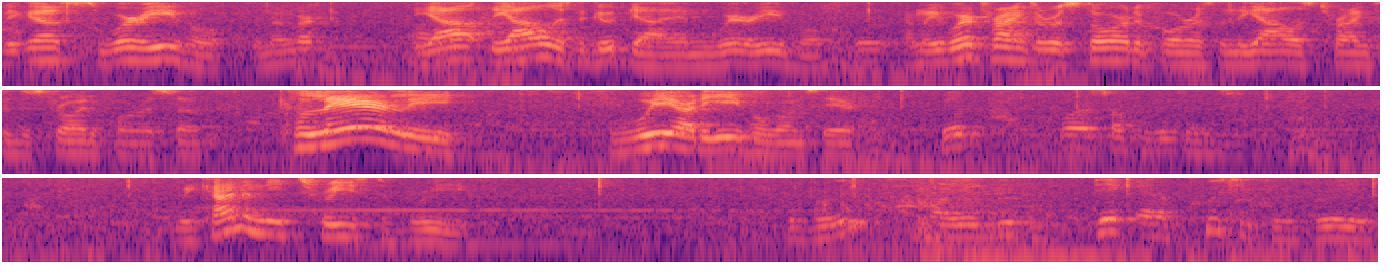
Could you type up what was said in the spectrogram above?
Because we're evil, remember? The owl, the owl is the good guy and we're evil. I mean, we're trying to restore the forest and the owl is trying to destroy the forest, so clearly we are the evil ones here. Yep. Forest of Vigilance. We kind of need trees to breathe. To breathe? No, you need a dick and a pussy to breathe.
